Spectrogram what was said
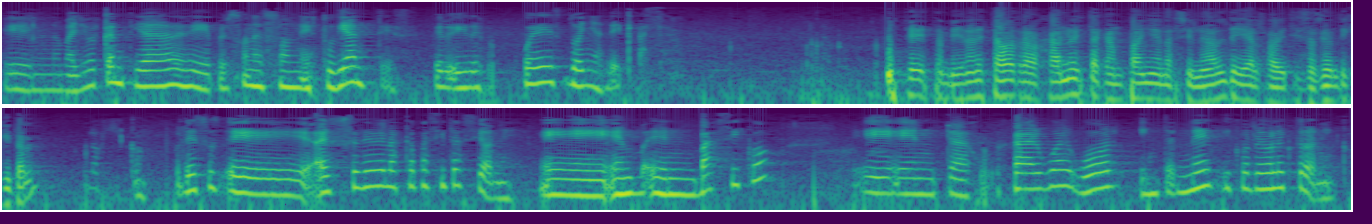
eh, la, mayor cantidad de personas son estudiantes, pero y después dueñas de casa. ¿Ustedes también han estado trabajando en esta campaña nacional de alfabetización digital? Lógico, por eso eh, a eso se deben las capacitaciones. Eh, en, básico, eh, en hardware, Word, Internet y correo electrónico.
